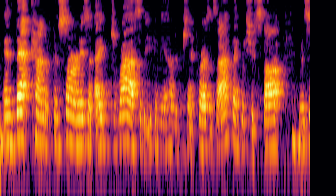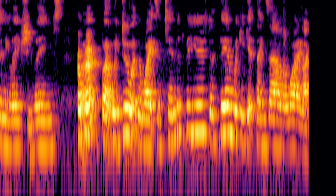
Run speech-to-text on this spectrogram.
mm-hmm. and that kind of concern isn't able to rise so that you can be 100% present. So I think we should stop. Mm-hmm. When Cindy leaves, she leaves. But- Okay. But, we do it the way it's intended to be used, and then we can get things out of the way. Like,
